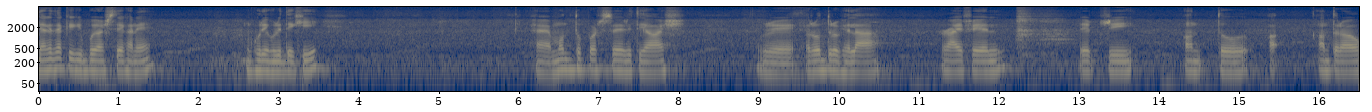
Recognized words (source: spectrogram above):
দেখা যাক কী কী বই আসছে এখানে। ঘুরে ঘুরে দেখি। হ্যাঁ মধ্যপ্রাচ্যের ইতিহাস তারপরে রৌদ্রভেলা রাইফেল, রেট্রি, অন্ত অন্তরাও,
